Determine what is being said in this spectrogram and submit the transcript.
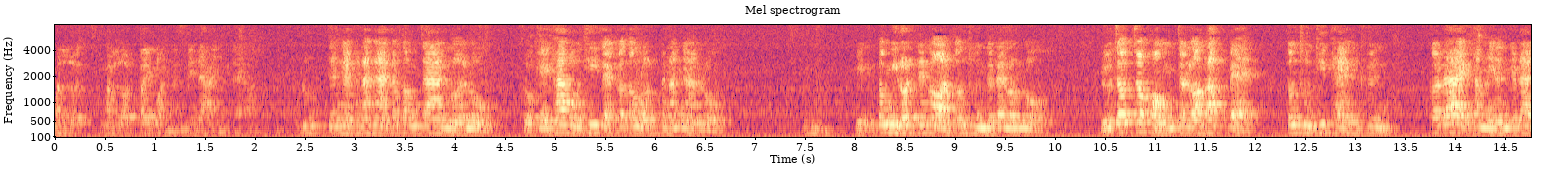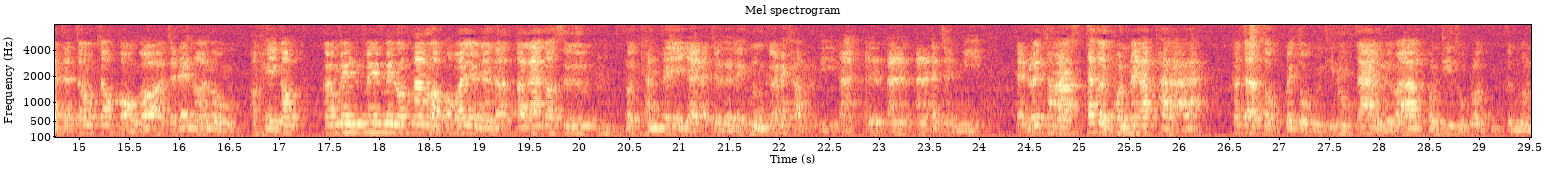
มันลดมันลดไปกว่านั้นไม่ได้อยู่แล้วลูกยังไงพนักงานก็ต้องจ้างน้อยลงโอเคค่าคงที่แต่ก็ต้องลดพนักงานลงอืมต้องมีลดแน่นอนต้นทุนจะได้ลดลง หรือเจ้าเจ้าของจะรับรับแบกต้นทุนที่แพงขึ้น ก็ได้ทำอย่างนั้นก็ได้แต่เจ้าเจ้าของก็อาจจะได้น้อยลง โอเคก็ก็ไม่ไม่ไม่ลดมากหรอกเพราะว่ายังไงนะตอนแรกก็ซื้อรถคันเร่ใหญ่ๆอาจจะเหลือเล็กนึงก็ได้ขับอยู่ดีอะอันอันอันนั้นอาจจะมี แต่ด้วยธรรมะถ้าเกิดคนไม่รับภาระล่ะ ก็จะตกไปตกอยู่ที่ลูกจ้าง หรือว่าคนที่ถูกลดจำนวน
